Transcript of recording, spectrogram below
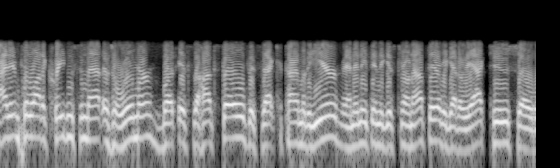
I didn't put a lot of credence in that as a rumor, but it's the hot stove. It's that time of the year, and anything that gets thrown out there, we got to react to. So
